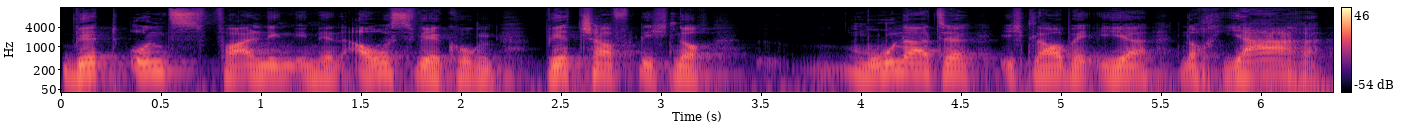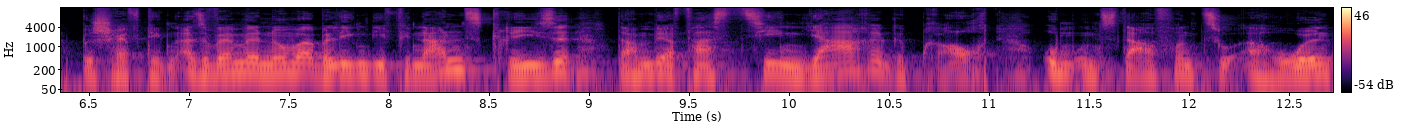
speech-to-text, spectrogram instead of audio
wird uns vor allen Dingen in den Auswirkungen wirtschaftlich noch Monate, ich glaube eher noch Jahre beschäftigen. Also wenn wir nur mal überlegen, die Finanzkrise, da haben wir fast zehn Jahre gebraucht, um uns davon zu erholen.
